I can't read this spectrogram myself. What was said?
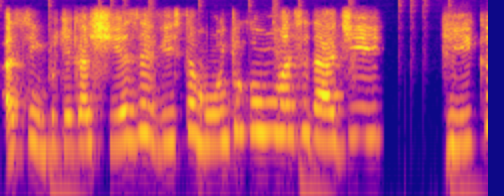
Assim, porque Caxias é vista muito como uma cidade rica,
